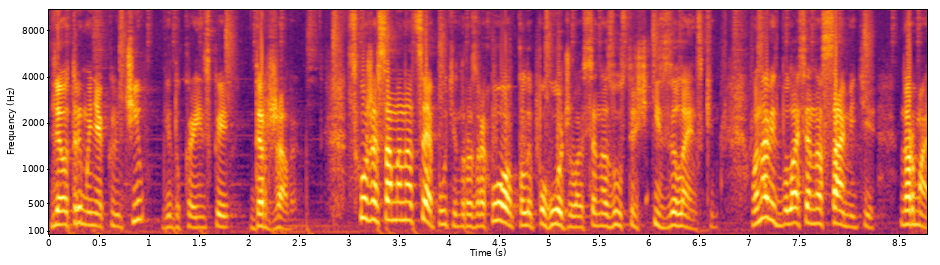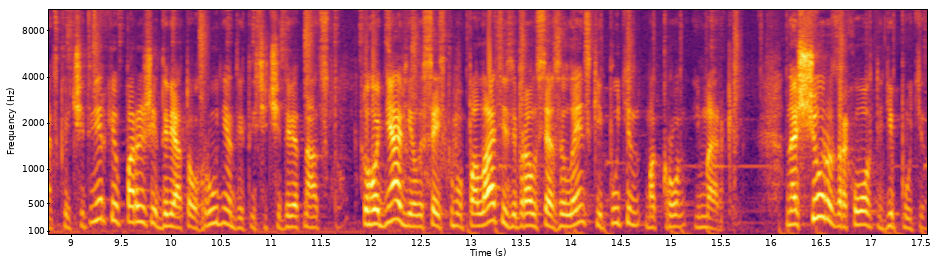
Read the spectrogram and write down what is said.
для отримання ключів від української держави. Схоже, саме на це Путін розраховував, коли погоджувався на зустріч із Зеленським. Вона відбулася на саміті Нормандської четвірки в Парижі 9 грудня 2019-го. Того дня в Єлисейському палаці зібралися Зеленський, Путін, Макрон і Меркель. На що розраховував тоді Путін?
